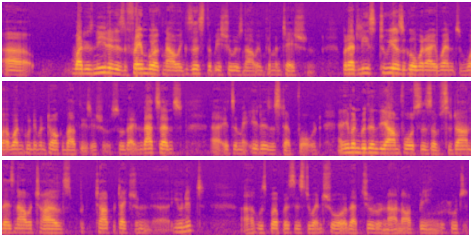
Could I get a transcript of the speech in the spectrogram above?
Uh, what is needed is the framework now exists, the issue is now implementation. But at least two years ago when I went, one couldn't even talk about these issues. So that in that sense, uh, it's a, it is a step forward. And even within the armed forces of Sudan, there's now a child's, child protection uh, unit uh, whose purpose is to ensure that children are not being recruited.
